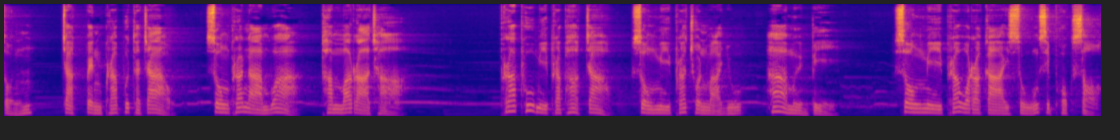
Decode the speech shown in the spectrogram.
ศลจักเป็นพระพุทธเจ้า ทรงพระนามว่า ธรรมราชา พระผู้มีพระภาคเจ้าทรงมีพระชนมายุห้าหมื่นปี ทรงมีพระวรากายสูงสิบหกศอก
